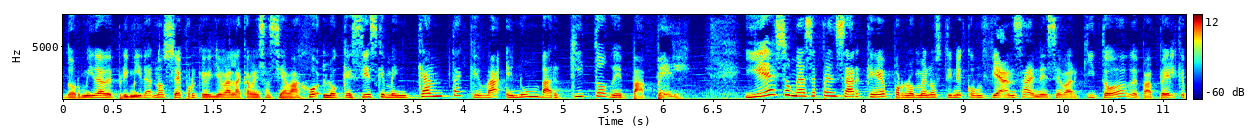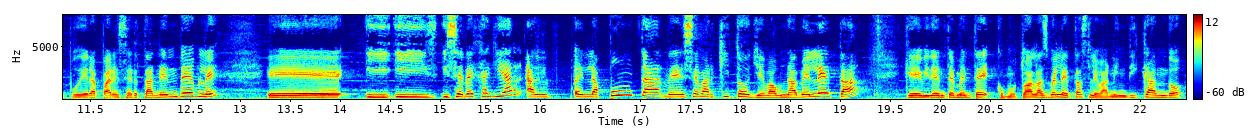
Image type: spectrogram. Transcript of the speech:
dormida, deprimida, no sé, porque lleva la cabeza hacia abajo. Lo que sí es que me encanta que va en un barquito de papel. Y eso me hace pensar que por lo menos tiene confianza en ese barquito de papel que pudiera parecer tan endeble. Eh, y, se deja guiar al, en la punta de ese barquito lleva una veleta que evidentemente como todas las veletas le van indicando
